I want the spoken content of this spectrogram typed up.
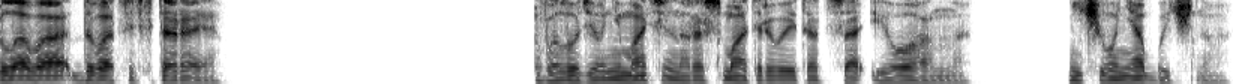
Глава 22. Володя внимательно рассматривает отца Иоанна. Ничего необычного.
